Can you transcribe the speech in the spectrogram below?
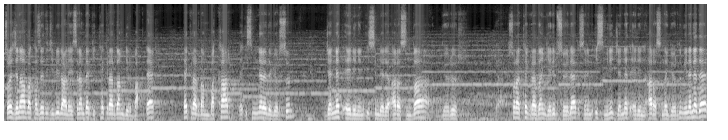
Sonra Cenab-ı Hak Hazreti Cibril Aleyhisselam der ki tekrardan bir bak der. Tekrardan bakar ve ismini nerede görsün? Cennet ehlinin isimleri arasında görür. Sonra tekrardan gelip söyler senin ismini cennet ehlinin arasında gördüm. Yine ne der?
